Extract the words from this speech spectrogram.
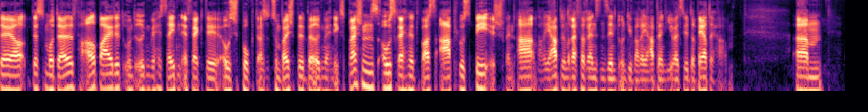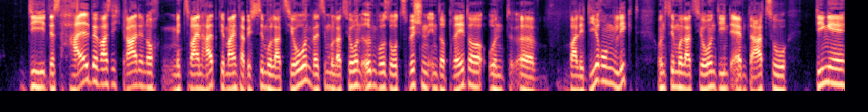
der das Modell verarbeitet und irgendwelche Seiteneffekte ausspuckt. Also zum Beispiel bei irgendwelchen Expressions ausrechnet, was a plus b ist, wenn a Variablenreferenzen sind und die Variablen jeweils wieder Werte haben. Ähm, die, das halbe, was ich gerade noch mit zweieinhalb gemeint habe, ist Simulation, weil Simulation irgendwo so zwischen Interpreter und äh, Validierung liegt und Simulation dient eben dazu, Dinge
